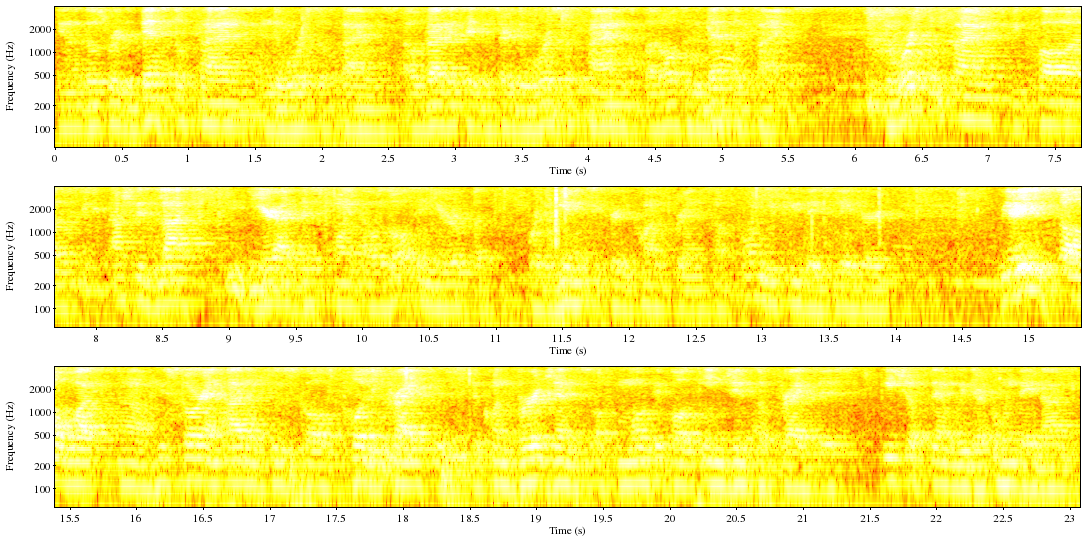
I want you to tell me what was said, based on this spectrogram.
you know, those were the best of times and the worst of times. I would rather say these are the worst of times, but also the best of times. The worst of times because actually the last year at this point, I was also in Europe, but for the Munich Security Conference, only a few days later, we really saw what uh, historian Adam Tooze calls polycrisis, the convergence of multiple engines of crisis, each of them with their own dynamic,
